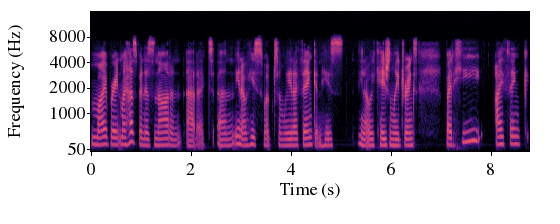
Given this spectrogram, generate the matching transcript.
my brain, my husband is not an addict, and you know he's smoked some weed, I think, and he's you know occasionally drinks, but he, I think,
